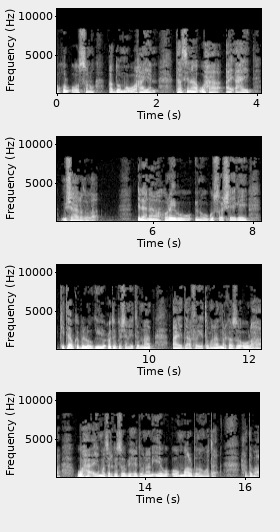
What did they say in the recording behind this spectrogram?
boqol oo sano addoommo u ahaayeen. Taasina waxa ay ahayd mushaaharadooda. Ilaahna horey buu inuugu soo sheegay kitaabka bilowgii cutubka shan iyo tobnaad aayadda afar iyo tobnaad markaasoo uu lahaa waxa ay masar ka soo bixi doonaan iyaga oo maal badan wata. Haddaba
